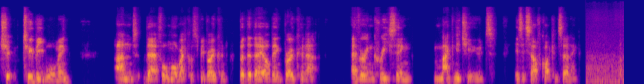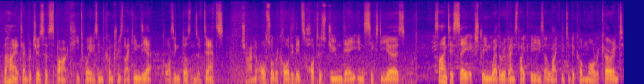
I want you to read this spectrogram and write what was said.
to be warming and therefore more records to be broken. but that they are being broken at ever increasing magnitudes is itself quite concerning. The higher temperatures have sparked heat waves in countries like India, causing dozens of deaths. China also recorded its hottest June day in 60 years. Scientists say extreme weather events like these are likely to become more recurrent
